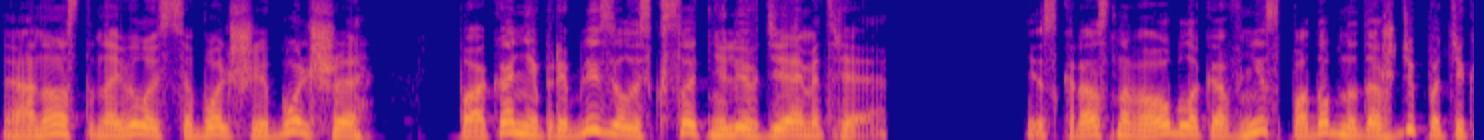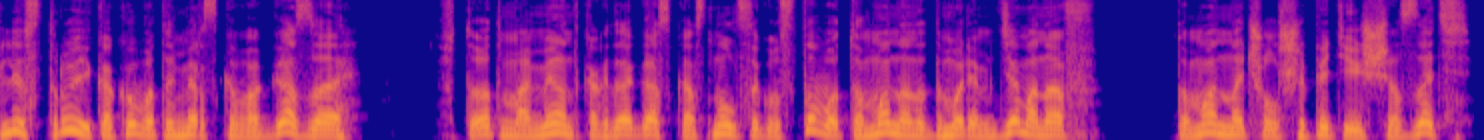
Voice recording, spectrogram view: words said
Оно становилось все больше и больше, пока не приблизилось к сотне ли в диаметре. Из красного облака вниз, подобно дождю, потекли струи какого-то мерзкого газа. В тот момент, когда газ коснулся густого тумана над морем демонов, туман начал шипеть и исчезать,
